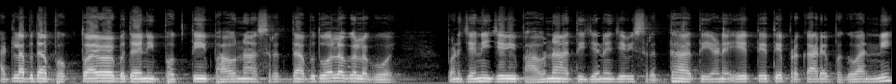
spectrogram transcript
આટલા બધા ભક્તો આવ્યા હોય, બધાની ભક્તિ, ભાવના, શ્રદ્ધા બધું અલગ અલગ હોય. પણ જેની જેવી ભાવના હતી, જેને જેવી શ્રદ્ધા હતી, એણે એ તે તે પ્રકારે ભગવાનની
